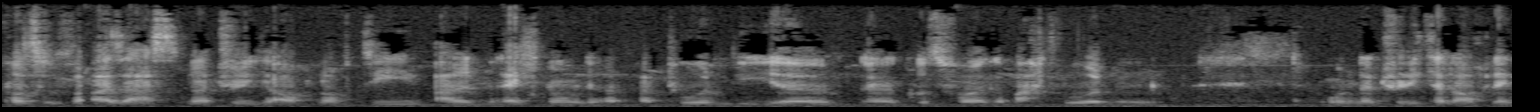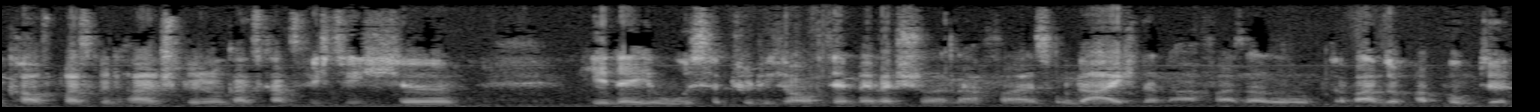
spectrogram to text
Vorzugsweise hast du natürlich auch noch die alten Rechnungen, die Reparaturen, die äh, äh, kurz vorher gemacht wurden und natürlich dann auch den Kaufpreis mit reinspielen und ganz, ganz wichtig, äh, hier in der EU ist natürlich auch der Mehrwertsteuernachweis und der Eichner-Nachweis. Also da waren so ein paar Punkte,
